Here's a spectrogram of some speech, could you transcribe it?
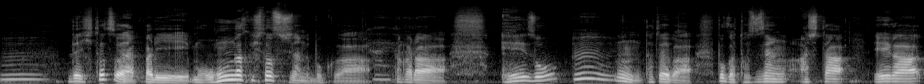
うん、で一つはやっぱりもう音楽一つなんで僕は、だから映像、うん、うん、例えば僕が突然明日映画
